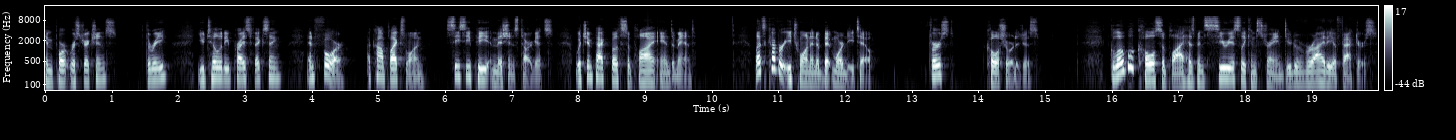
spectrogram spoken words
Import restrictions, 3. Utility price fixing, and 4 a complex one, CCP emissions targets, which impact both supply and demand. Let's cover each one in a bit more detail. First, coal shortages. Global coal supply has been seriously constrained due to a variety of factors.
